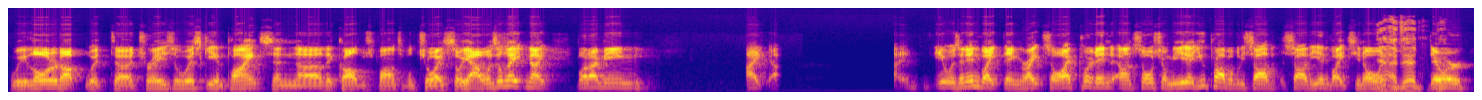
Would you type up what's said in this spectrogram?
we loaded up with uh, trays of whiskey and pints and uh, they called responsible choice. So, yeah, it was a late night. But I mean, I, I. it was an invite thing, right? So I put in on social media. You probably saw saw the invites, you know. Yeah, I did. There yeah. were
